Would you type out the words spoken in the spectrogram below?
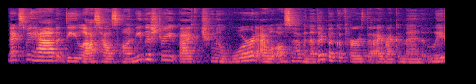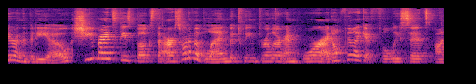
Next we have The Last House on Needless Street by Catriona Ward. I will also have another book of hers that I recommend later in the video. She writes these books that are sort of a blend between thriller and horror. I don't feel like it fully sits on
